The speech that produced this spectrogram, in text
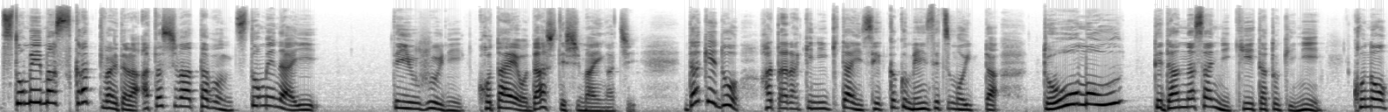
勤めますか？って言われたら、私は多分勤めないっていうふうに答えを出してしまいがち。だけど、働きに行きたい、せっかく面接も行った、どう思う？って旦那さんに聞いた時に、この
